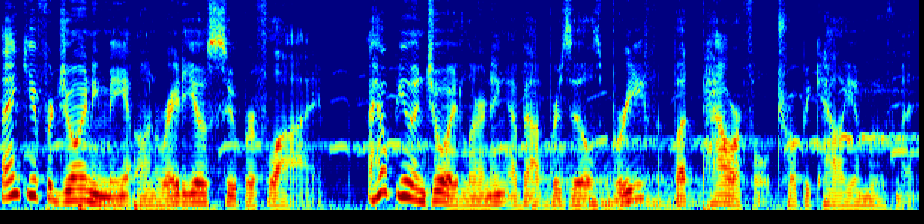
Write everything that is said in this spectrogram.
Thank you for joining me on Radio Superfly. I hope you enjoyed learning about Brazil's brief but powerful Tropicalia movement.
